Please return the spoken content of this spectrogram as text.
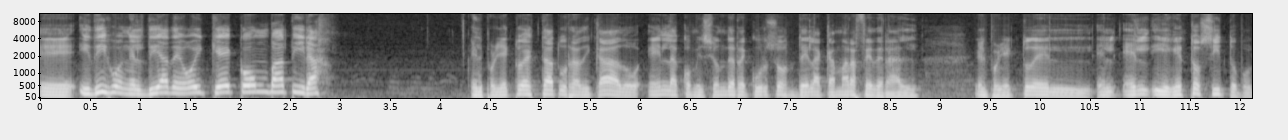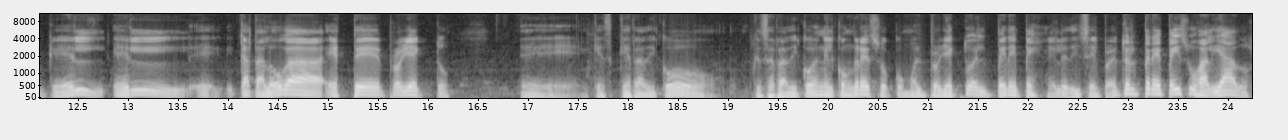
eh, y dijo en el día de hoy que combatirá el proyecto de estatus radicado en la Comisión de Recursos de la Cámara Federal. El proyecto del. Él, él, y en esto cito, porque él, él eh, cataloga este proyecto eh, que, que radicó que se radicó en el Congreso como el proyecto del PNP, él le dice, el proyecto del PNP y sus aliados.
